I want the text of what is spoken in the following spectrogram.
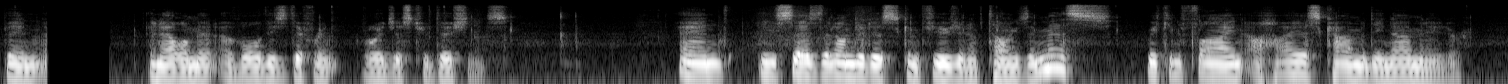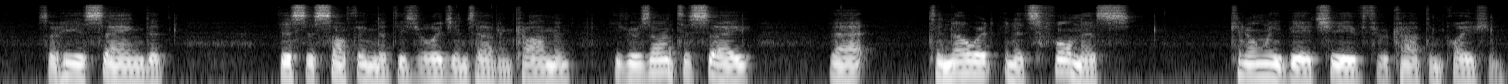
been an element of all these different religious traditions. And he says that under this confusion of tongues and myths, we can find a highest common denominator. So he is saying that this is something that these religions have in common. He goes on to say that to know it in its fullness can only be achieved through contemplation,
